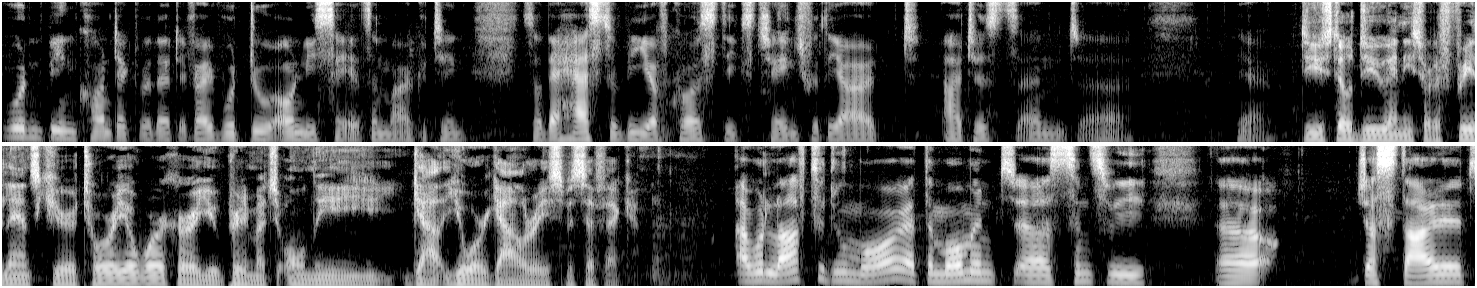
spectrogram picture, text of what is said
wouldn't be in contact with it. If I would do only sales and marketing, so there has to be, of course, the exchange with the art artists and uh, yeah. Do you still do any sort of freelance curatorial work, or are you pretty much only gal- your gallery specific? I would love to do more at the moment uh, since we uh, just started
